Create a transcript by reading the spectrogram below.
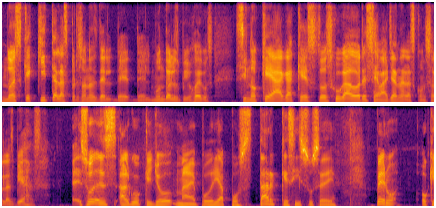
no es que quite a las personas del, de- del mundo de los videojuegos, sino que haga que estos jugadores se vayan a las consolas viejas. Eso es algo que yo mae, podría apostar que sí sucede. Pero, ok,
